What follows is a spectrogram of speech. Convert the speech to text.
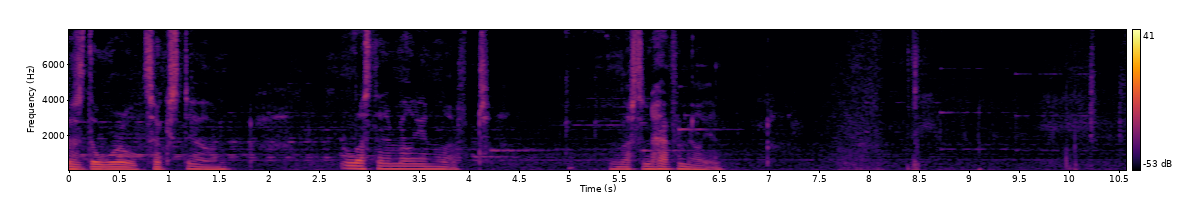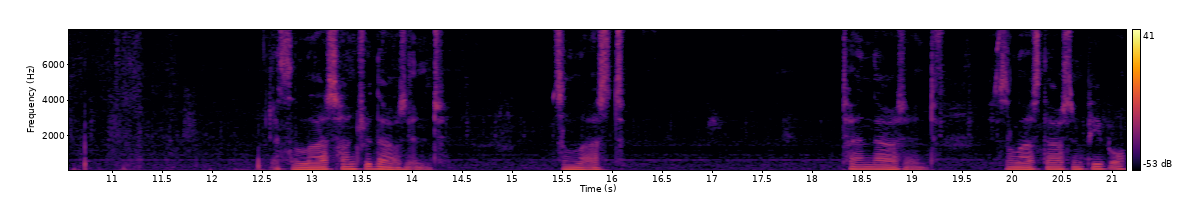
as the world ticks down. Less than a million left. Less than half a million. It's the last hundred thousand. It's the last ten thousand. It's the last thousand people.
